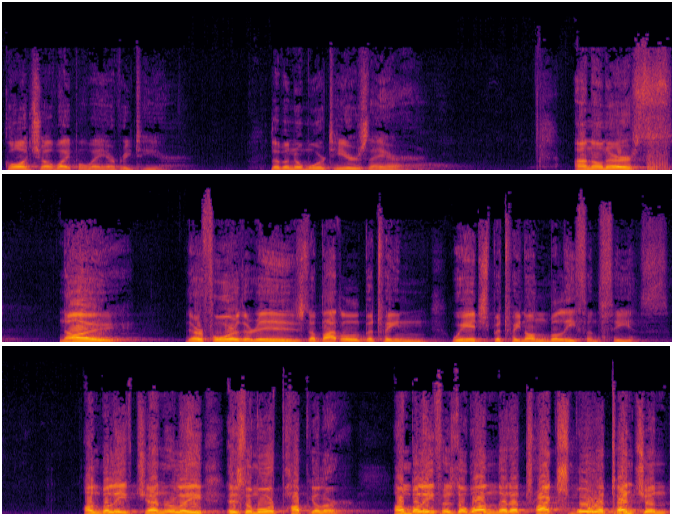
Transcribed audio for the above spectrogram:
God shall wipe away every tear. There be no more tears there. And on earth, now, therefore, there is the battle between, waged between unbelief and faith. Unbelief generally is the more popular. Unbelief is the one that attracts more attention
